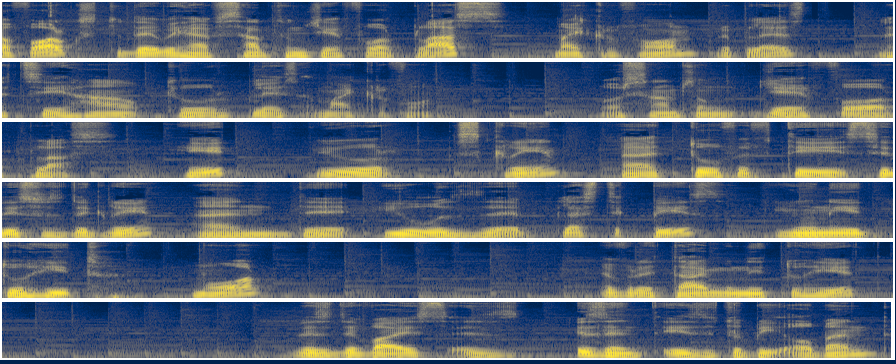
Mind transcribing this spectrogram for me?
Hello folks, today we have Samsung J4 Plus microphone replaced. Let's see how to replace a microphone for Samsung J4 Plus. Heat your screen at 250 Celsius degree and uh, use plastic piece. You need to heat more. Every time you need to heat. This device is isn't easy to be opened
